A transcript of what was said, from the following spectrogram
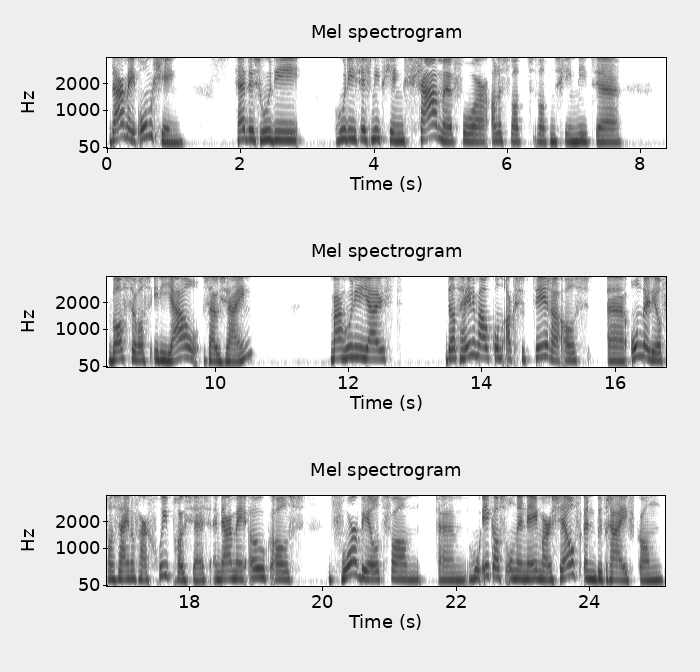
daarmee omging dus hoe die, hoe die zich niet ging schamen voor alles wat, wat misschien niet uh, was zoals ideaal zou zijn. Maar hoe die juist dat helemaal kon accepteren als uh, onderdeel van zijn of haar groeiproces. En daarmee ook als voorbeeld van um, hoe ik als ondernemer zelf een bedrijf kan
